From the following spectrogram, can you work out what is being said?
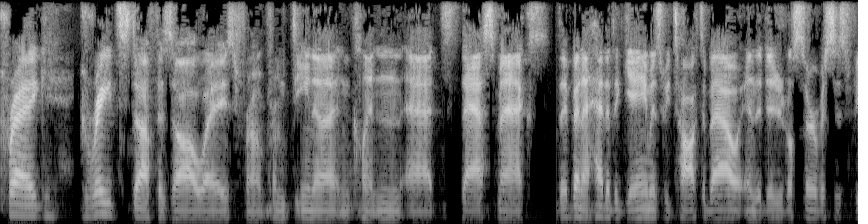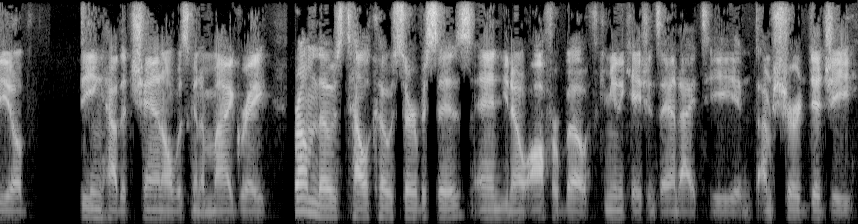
Craig, great stuff as always from, from Dina and Clinton at SaaSmax. They've been ahead of the game as we talked about in the digital services field, seeing how the channel was going to migrate from those telco services and, you know, offer both communications and IT. And I'm sure Digi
